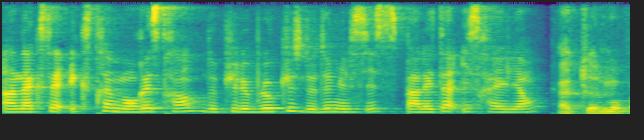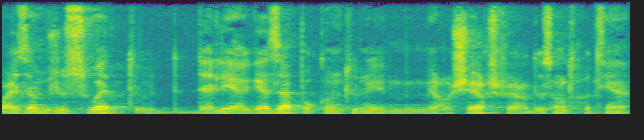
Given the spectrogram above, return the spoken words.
un accès extrêmement restreint depuis le blocus de 2006 par l'État israélien. Actuellement, par exemple, je souhaite euh, d'aller à Gaza pour continuer mes recherches, faire des entretiens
